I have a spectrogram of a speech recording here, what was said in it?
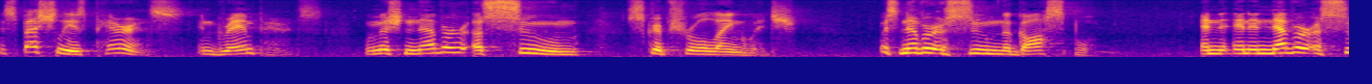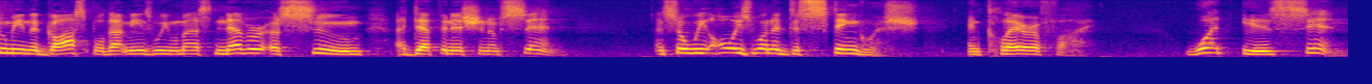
especially as parents and grandparents. We must never assume scriptural language. We must never assume the gospel. And, and in never assuming the gospel, that means we must never assume a definition of sin. And so we always want to distinguish and clarify what is sin?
